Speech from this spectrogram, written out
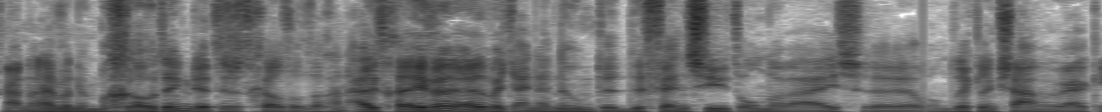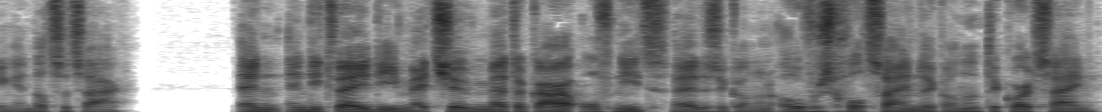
Ja. Nou, dan hebben we een begroting. Dit is het geld dat we gaan uitgeven. Hè? Wat jij net noemt, de defensie, het onderwijs, eh, ontwikkelingssamenwerking en dat soort zaken. En, en die twee die matchen met elkaar of niet. Hè? Dus er kan een overschot zijn, er kan een tekort zijn.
